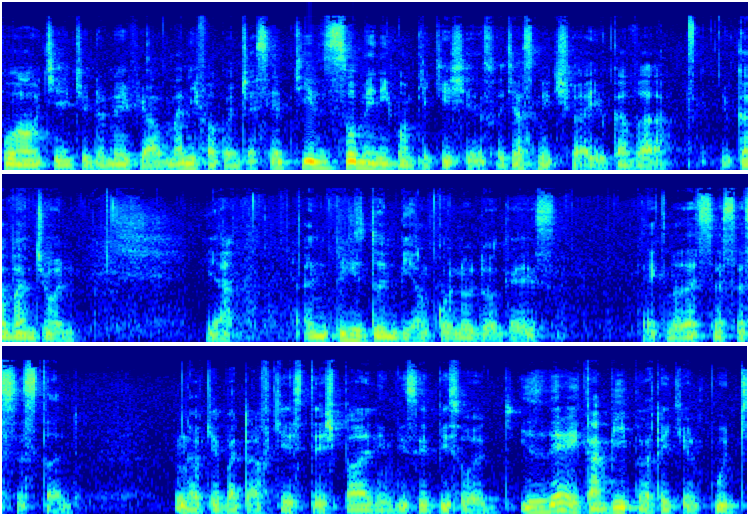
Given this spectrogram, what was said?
pull out yet, you don't know if you have money for contraceptives, so many complications. So just make sure you cover you cover John. Yeah. And please don't be Uncle guys. Like, no, that's just stand. Hmm, okay, but I've kissed Deshpan in this episode. Is there a beep that I can put?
